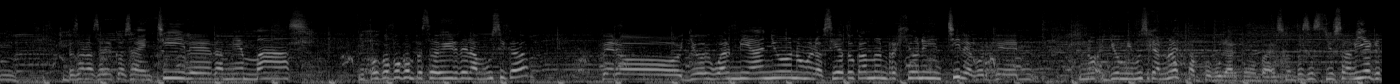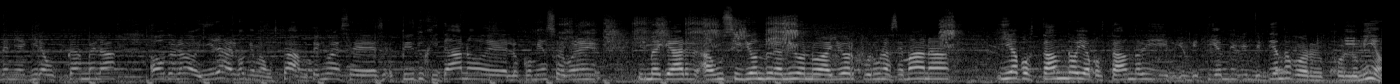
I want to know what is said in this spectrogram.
mm, empezaron a salir cosas en Chile también más. Y poco a poco empecé a vivir de la música, pero yo igual mi año no me lo hacía tocando en regiones en Chile porque no, yo mi música no es tan popular como para eso. Entonces yo sabía que tenía que ir a buscármela a otro lado y era algo que me gustaba. Tengo ese, espíritu gitano de los comienzos de poner, irme a quedar a un sillón de un amigo en Nueva York por una semana y apostando y apostando y invirtiendo y reinvirtiendo por, por lo mío.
